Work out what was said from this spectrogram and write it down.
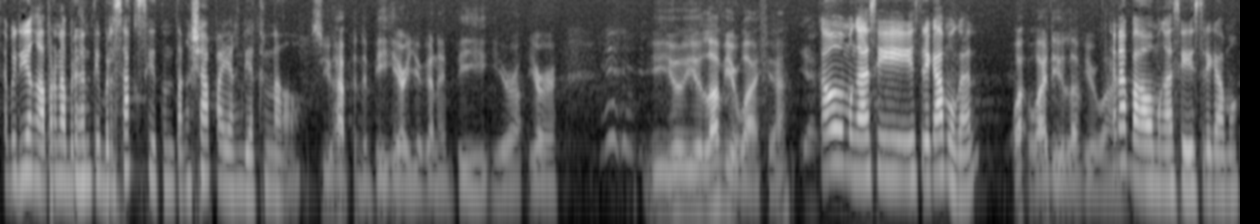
Tapi dia nggak pernah berhenti bersaksi tentang siapa yang dia kenal. So you happen to be here, you're going to be, you're, you're, you, you love your wife, yeah? Kamu mengasihi istri kamu kan? Why, why do you love your wife? Kenapa kamu mengasihi istri kamu?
